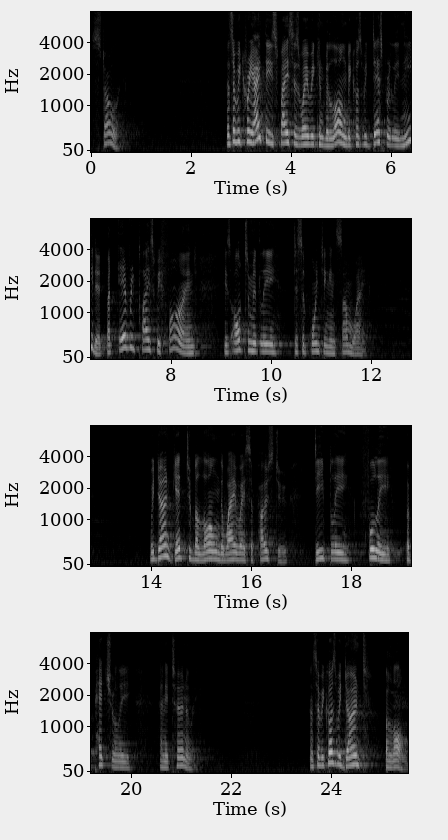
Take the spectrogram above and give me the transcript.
stolen. And so we create these spaces where we can belong because we desperately need it, but every place we find is ultimately disappointing in some way. We don't get to belong the way we're supposed to, deeply, fully, perpetually, and eternally. And so, because we don't belong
